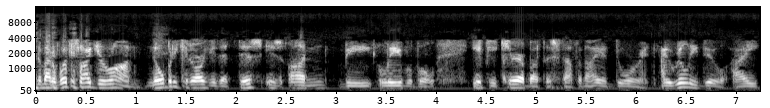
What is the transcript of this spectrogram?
no matter what side you're on, nobody can argue that this is unbelievable if you care about this stuff, and I adore it. I really do. I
